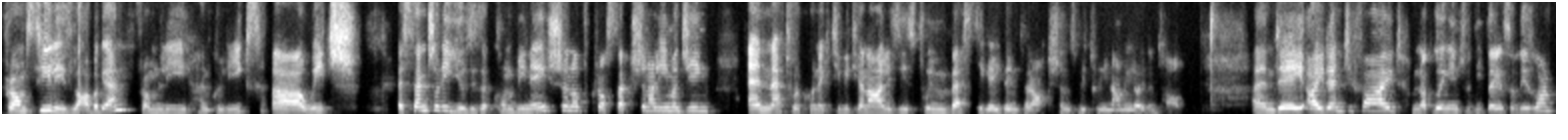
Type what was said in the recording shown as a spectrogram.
from Seeley's lab again, from Lee and colleagues, uh, which essentially uses a combination of cross-sectional imaging and network connectivity analysis to investigate the interactions between amyloid and tau. And they identified, I'm not going into details of this one,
